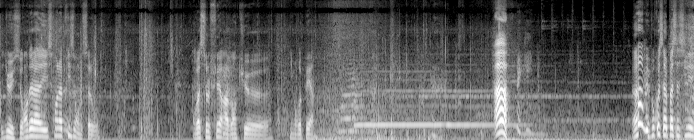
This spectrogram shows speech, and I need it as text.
C'est Dieu, il se, rendait à la... il se rend à la prison, le salaud. On va se le faire avant que euh, il me repère. Ah Ah, mais pourquoi ça l'a pas assassiné?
